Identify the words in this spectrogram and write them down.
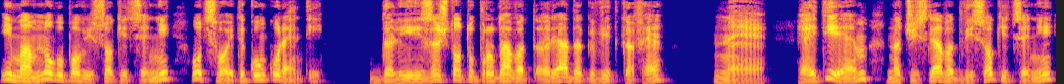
има много по-високи цени от своите конкуренти. Дали защото продават рядък вид кафе? Не. ATM начисляват високи цени,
